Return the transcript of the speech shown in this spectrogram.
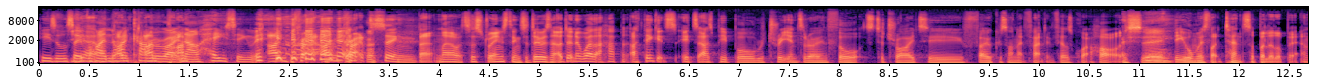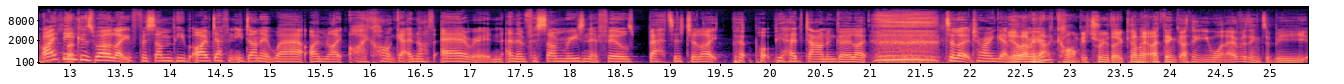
He's also Yeah, behind the I'm- camera I'm- right I'm- now, hating me. I'm, pra- I'm practicing that now. It's a strange thing to do, isn't it? I don't know where that happened. I think it's it's as people retreat into their own thoughts to try to focus on it. In fact, it feels quite hard. I see. That you almost like tense up a little bit. And I think but- as well, like for some people, I've definitely done it where I'm like, oh, I can't get enough air in, and then for some reason it feels better to like put, pop your head down and go like to like try and get yeah, more I mean in. that can't be true though, can it? I think I think you want everything to be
